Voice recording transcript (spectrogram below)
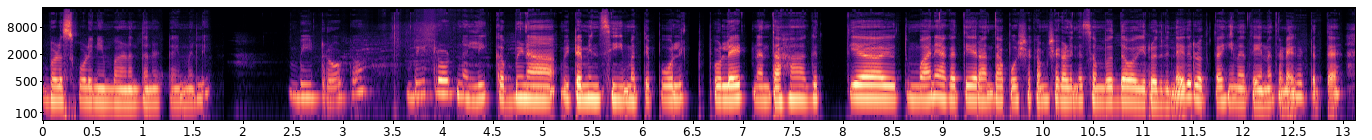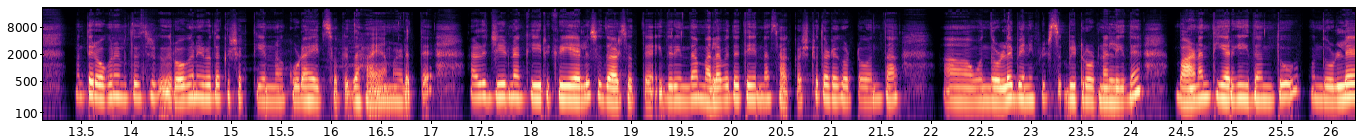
ಬಳಸ್ಕೊಳ್ಳಿ ಬಾಣಂತನ ಟೈಮಲ್ಲಿ ಬೀಟ್ರೋಟು ಬೀಟ್ರೋಟ್ನಲ್ಲಿ ಕಬ್ಬಿಣ ವಿಟಮಿನ್ ಸಿ ಮತ್ತು ಪೋಲಿಟ್ ಪೊಲೇಟ್ನಂತಹ ಅಗತ್ಯ ತುಂಬಾ ಅಗತ್ಯ ಇರೋಂಥ ಪೋಷಕಾಂಶಗಳಿಂದ ಸಮೃದ್ಧವಾಗಿರೋದ್ರಿಂದ ಇದು ರಕ್ತಹೀನತೆಯನ್ನು ತಡೆಗಟ್ಟುತ್ತೆ. ಮತ್ತು ರೋಗ ನಿರೋಧಕ ರೋಗ ನಿರೋಧಕ ಶಕ್ತಿಯನ್ನು ಕೂಡ ಹೆಚ್ಚಿಸೋಕೆ ಸಹಾಯ ಮಾಡುತ್ತೆ. ಅದು ಜೀರ್ಣ ಕ್ರಿಯೆಯಲ್ಲೂ ಸುಧಾರಿಸುತ್ತೆ. ಇದರಿಂದ ಮಲಬದ್ಧತೆಯನ್ನು ಸಾಕಷ್ಟು ತಡೆಗಟ್ಟುವಂಥ ಒಂದೊಳ್ಳೆ ಬೆನಿಫಿಟ್ಸ್ ಬೀಟ್ರೋಟ್ನಲ್ಲಿದೆ ಬಾಣಂತಿಯರಿಗೆ ಇದಂತೂ ಒಂದೊಳ್ಳೆ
